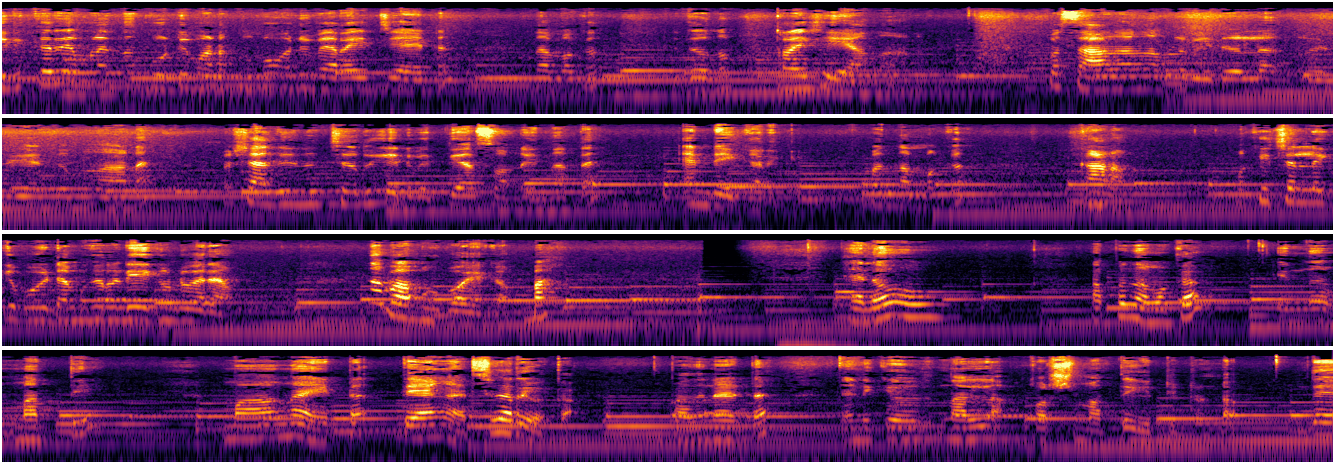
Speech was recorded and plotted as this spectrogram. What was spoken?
എരിക്കറി നമ്മൾ ഇന്ന് കൂട്ടി മണക്കുമ്പോൾ ഒരു വെറൈറ്റി ആയിട്ട് നമുക്ക് ഇതൊന്ന് ട്രൈ ചെയ്യാവുന്നതാണ്. അപ്പോൾ സാധാരണ നമ്മൾ വീടുകളിൽ റെഡിയാക്കുന്നതാണ്. പക്ഷെ അതിൽ നിന്ന് ചെറിയൊരു വ്യത്യാസമുണ്ട് ഇന്നത്തെ എന്റെ ഈ കറിക്ക്. അപ്പം നമുക്ക് കാണാം. അപ്പൊ കിച്ചണിലേക്ക് പോയിട്ട് നമുക്ക് റെഡി ആയിക്കൊണ്ട് വരാം. പോയേക്കാം ഹലോ അപ്പൊ നമുക്ക് ഇന്ന് മത്തി മാങ്ങ ഇട്ട് തേങ്ങ അരച്ച് കറി വെക്കാം. അപ്പൊ അതിനായിട്ട് എനിക്ക് ഒരു നല്ല കുറച്ച് മത്തി കിട്ടിയിട്ടുണ്ട്. ഇത്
